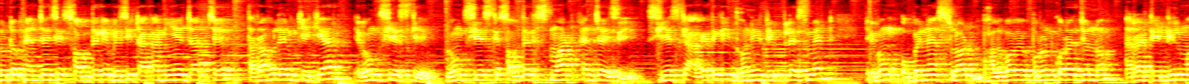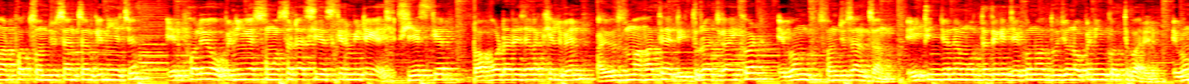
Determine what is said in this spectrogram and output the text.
দুটো ফ্র্যাঞ্চাইজি সব থেকে বেশি টাকা নিয়ে যাচ্ছে, তারা হলেন কেকেআর এবং সিএসকে এবং সিএসকে সব থেকে স্মার্ট ফ্র্যাঞ্চাইজি সিএসকে আগে থেকেই ধোনির রিপ্লেসমেন্ট এবং ওপেনার স্লট ভালোভাবে পূরণ করার জন্য তারা টেডিল মারফত সঞ্জু স্যামসনকে নিয়েছে। এর ফলে ওপেনিং এর সমস্যাটা সিএসকে মিটে গেছে। সিএসকে টপ অর্ডারে যারা খেলবেন, আয়ুষ মাহাতে, ঋতুরাজ গাইকোয়াড এবং সঞ্জু স্যামসন, এই তিনজনের মধ্যে থেকে যে কোনো দুজন ওপেনিং করতে পারে এবং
